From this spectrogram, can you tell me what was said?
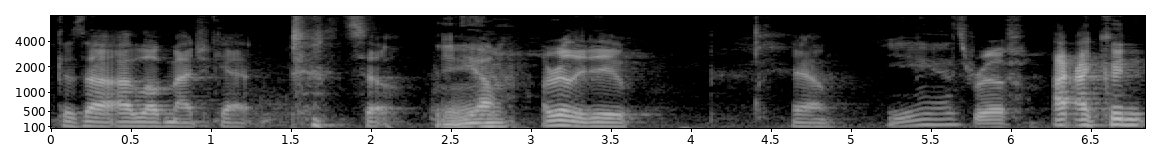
because I, I love Magic Hat. so, Yeah. I really do. Yeah. Yeah, it's rough. I, I couldn't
